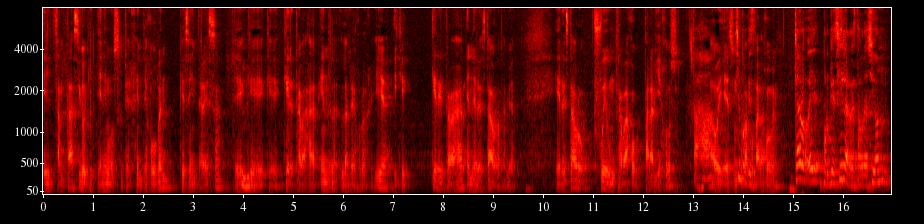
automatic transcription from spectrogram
el fantástico que tenemos gente joven que se interesa, eh, que, que, quiere trabajar en la, relojería y que quiere trabajar en el restauro también. El restauro fue un trabajo para viejos, hoy es un trabajo para jóvenes. Claro, eh, porque sí, la restauración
